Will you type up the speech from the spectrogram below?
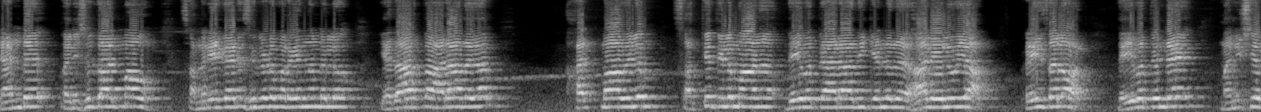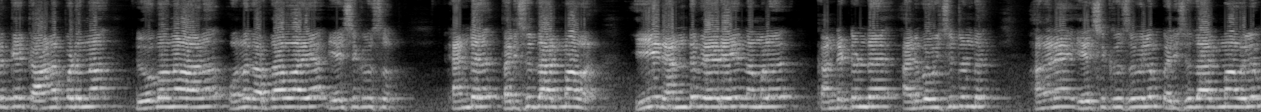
രണ്ട് പരിശുദ്ധാത്മാവും. സമരിയക്കാരി സിരിയോട് പറയുന്നുണ്ടല്ലോ യഥാർത്ഥ ആരാധകർ ആത്മാവിലും സത്യത്തിലുമാണ് ദൈവത്തെ ആരാധിക്കേണ്ടത്. ഹാലേലൂയ ക്രൈസലോൺ ദൈവത്തിന്റെ മനുഷ്യർക്ക് കാണപ്പെടുന്ന രൂപങ്ങളാണ് ഒന്ന് കർത്താവായ യേശു ക്രിസ്തു രണ്ട് പരിശുദ്ധാത്മാവ്. ഈ രണ്ടു പേരെയും നമ്മൾ കണ്ടിട്ടുണ്ട് അനുഭവിച്ചിട്ടുണ്ട്. അങ്ങനെ യേശു ക്രിസ്തുവിലും പരിശുദ്ധാത്മാവിലും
